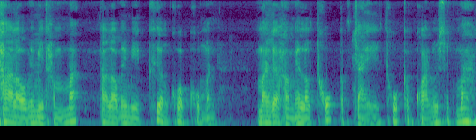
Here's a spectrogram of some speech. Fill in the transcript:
ถ้าเราไม่มีธรรมะ ถ้าเราไม่มีเครื่องควบคุมมัน มันก็ทำให้เราทุกข์กับใจทุกข์กับความรู้สึกมาก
